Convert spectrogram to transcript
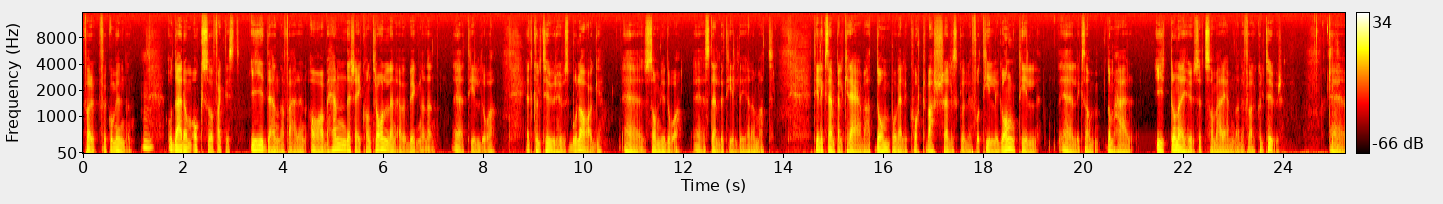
för, för kommunen. Mm. Och där de också faktiskt i den affären avhänder sig kontrollen över byggnaden eh, till då ett kulturhusbolag eh, som ju då eh, ställde till det genom att till exempel kräva att de på väldigt kort varsel skulle få tillgång till eh, liksom de här ytorna i huset som är ämnade för kultur. Okej.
